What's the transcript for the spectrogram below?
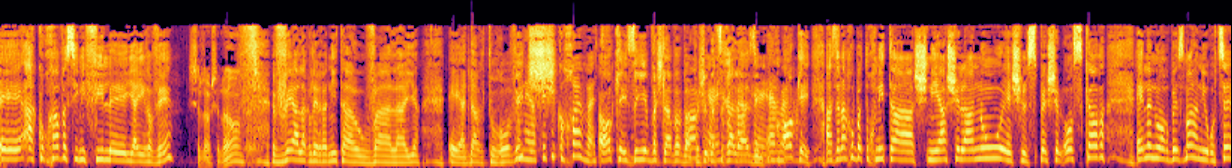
אה, הכוכב הסיניפיל אה, יאיר רווה. שלום שלום. והלרלרנית האהובה עליי, אה, הדר טורוביץ'. אני רציתי כוכבת. אוקיי, זה יהיה בשלב הבא, אוקיי, פשוט את צריכה אוקיי, להאזין. בעיה. אוקיי, אז אנחנו בתוכנית השנייה שלנו, אה, של special אוסקר. אין לנו הרבה זמן, אני רוצה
